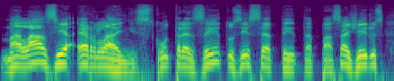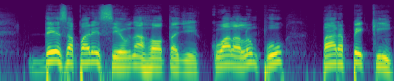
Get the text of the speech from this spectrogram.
Malásia Airlines com 370 passageiros desapareceu na rota de Kuala Lumpur para Pequim.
